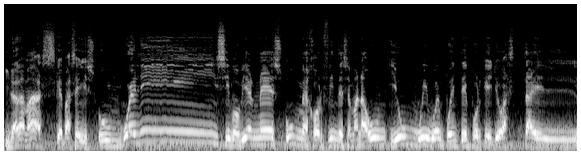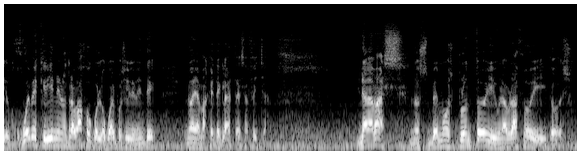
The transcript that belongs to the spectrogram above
Y nada más, que paséis un buenísimo viernes, un mejor fin de semana aún y un muy buen puente porque yo hasta el jueves que viene no trabajo, con lo cual posiblemente no haya más que tecla hasta esa fecha. Y nada más, nos vemos pronto y un abrazo y todo eso.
